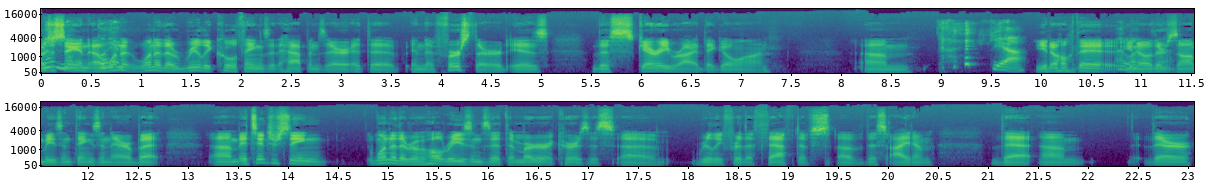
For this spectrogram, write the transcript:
was No, just saying go uh, one ahead. of one of the really cool things that happens there at the in the first third is the scary ride they go on. Um, yeah. You know, the you know like there's that. zombies and things in there, but um, it's interesting. One of the whole reasons that the murder occurs is uh, really for the theft of of this item that um, they're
